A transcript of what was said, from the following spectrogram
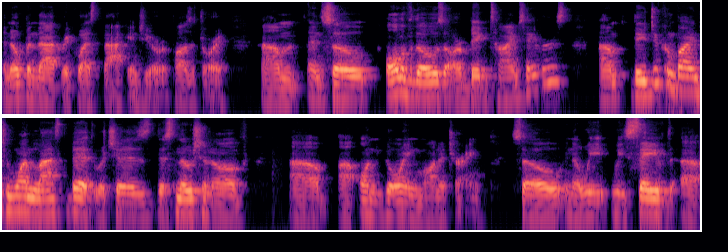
and open that request back into your repository. Um, and so all of those are big time savers. Um, they do combine to one last bit, which is this notion of uh, uh, ongoing monitoring. So, you know, we, we saved a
